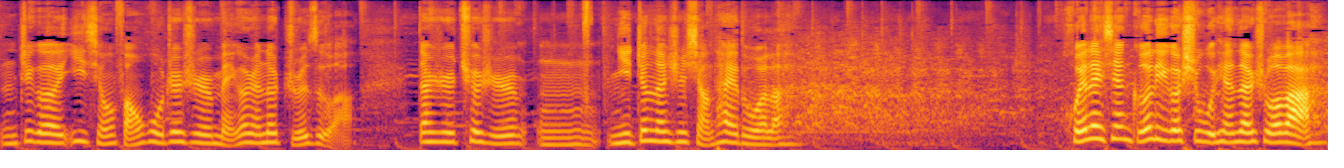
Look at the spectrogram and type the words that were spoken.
嗯这个疫情防护，这是每个人的职责。但是确实，嗯，你真的是想太多了。回来先隔离个十五天再说吧。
